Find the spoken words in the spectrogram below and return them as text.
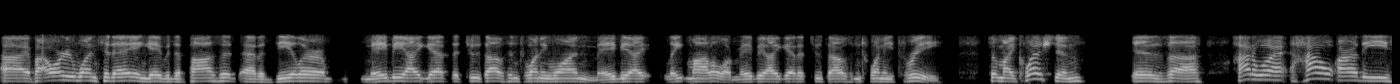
uh, if I ordered one today and gave a deposit at a dealer, maybe I get the 2021, maybe I late model, or maybe I get a 2023. So my question is, uh, how do I? How are these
